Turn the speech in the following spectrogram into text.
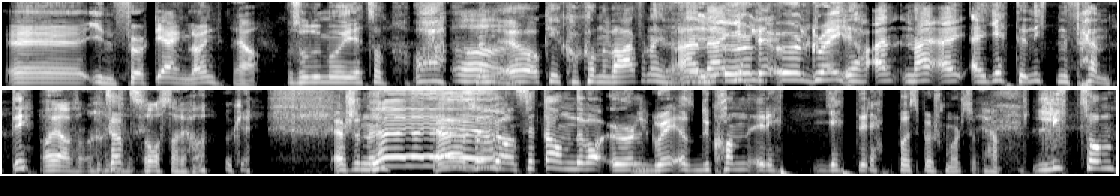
Eh, innført i England. Ja. Og så du må gjette sånn Åh, men eh, ok, hva kan det være for noe? Nei, nei, jeg gjetter- Earl Grey! ja, nei, jeg, gjetter 1950. Oh, ja, Ikke sant? så så, ja. Ok. Jeg skjønner. Ja. Så uansett da, om det var Earl Grey altså, Du kan gjette rett på et spørsmål. Så. Litt sånn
